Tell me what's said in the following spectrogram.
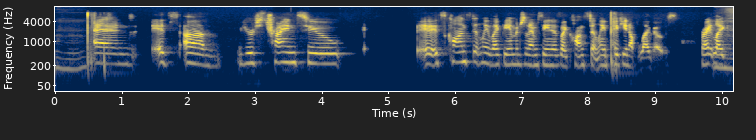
Mm-hmm. And it's um, you're just trying to it's constantly like the image that I'm seeing is like constantly picking up Legos, right? Like mm.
